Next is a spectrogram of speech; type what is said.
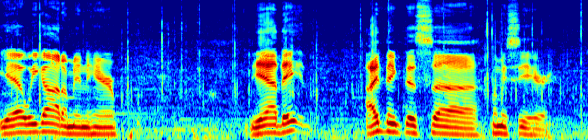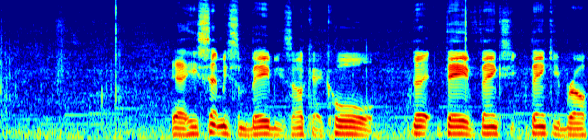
Yeah, we got them in here. Yeah, they... I think this... Uh, let me see here. Yeah, he sent me some babies. Okay, cool. D Dave, thanks, thank you, bro.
